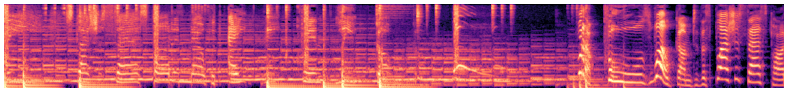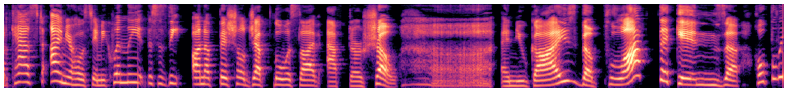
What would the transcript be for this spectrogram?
Lee, splash your sass. Starting out with Amy, Quinn, Lee, go. What up, fools? Welcome to the Splash of Sass podcast. I'm your host, Aymee Quinnley. This is the unofficial Jeff Lewis Live after show. And you guys, the plot thickens. Hopefully,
